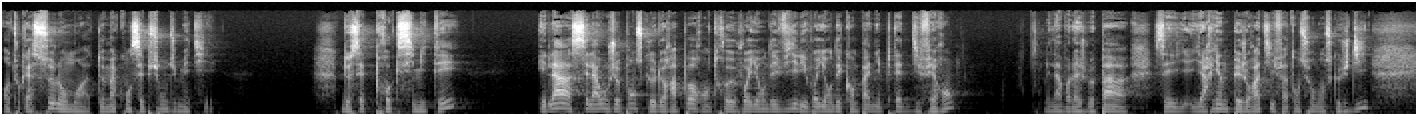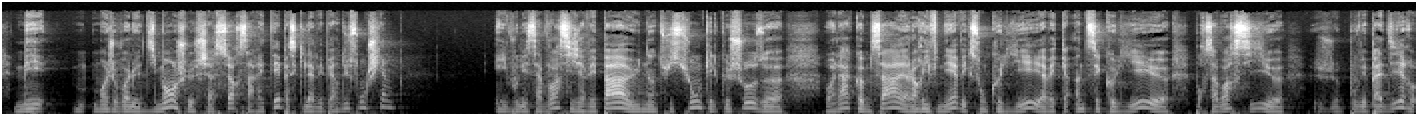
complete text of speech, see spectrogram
en tout cas selon moi, de ma conception du métier. De cette proximité. Et là, c'est là où je pense que le rapport entre voyant des villes et voyant des campagnes est peut-être différent mais là, voilà, je veux pas. Il n'y a rien de péjoratif, attention dans ce que je dis. Mais moi, je vois le dimanche, le chasseur s'arrêter parce qu'il avait perdu son chien. Et il voulait savoir si j'avais pas une intuition, quelque chose, euh, voilà, comme ça. Alors il venait avec son collier, avec un de ses colliers, euh, pour savoir si euh, je pouvais pas dire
